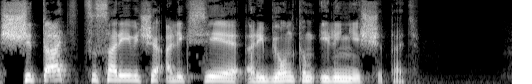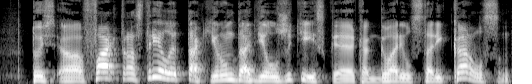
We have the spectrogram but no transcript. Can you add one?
считать цесаревича Алексея ребенком или не считать. То есть э, факт расстрела это так, ерунда, дело житейское, как говорил старик Карлсон.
